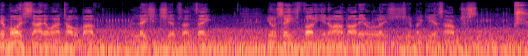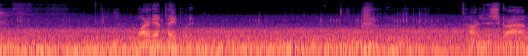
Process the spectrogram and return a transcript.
It's more exciting when I talk about relationships, I think. You know, it seems funny, you know, I'm not in a relationship, I guess. I'm just one of them people that hard to describe.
